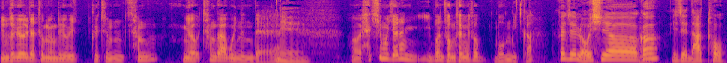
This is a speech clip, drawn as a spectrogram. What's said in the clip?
윤석열 대통령도 여기 그 지금 참여 참가하고 있는데 네. 어, 핵심 의제는 이번 정상에서 뭡니까? 그러니까 이제 러시아가 어. 이제 나토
